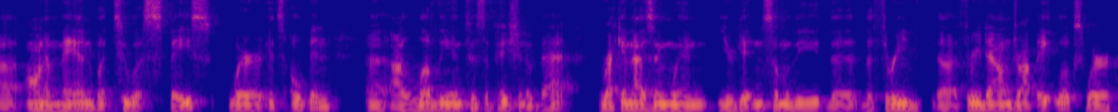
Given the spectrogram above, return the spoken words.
uh, on a man, but to a space where it's open. Uh, I love the anticipation of that. Recognizing when you're getting some of the the the three uh, three down drop eight looks where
